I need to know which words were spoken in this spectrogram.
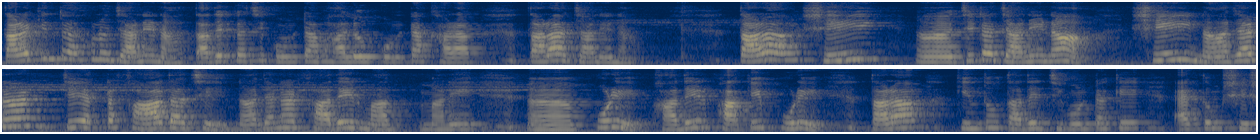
তারা কিন্তু এখনও জানে না তাদের কাছে কোনটা ভালো, কোনটা খারাপ, তারা জানে না। তারা সেই যেটা জানে না, সেই না জানার যে একটা ফাঁদ আছে, না জানার ফাঁদের মানে পড়ে, ফাঁদের ফাঁকে পড়ে, তারা কিন্তু তাদের জীবনটাকে একদম শেষ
